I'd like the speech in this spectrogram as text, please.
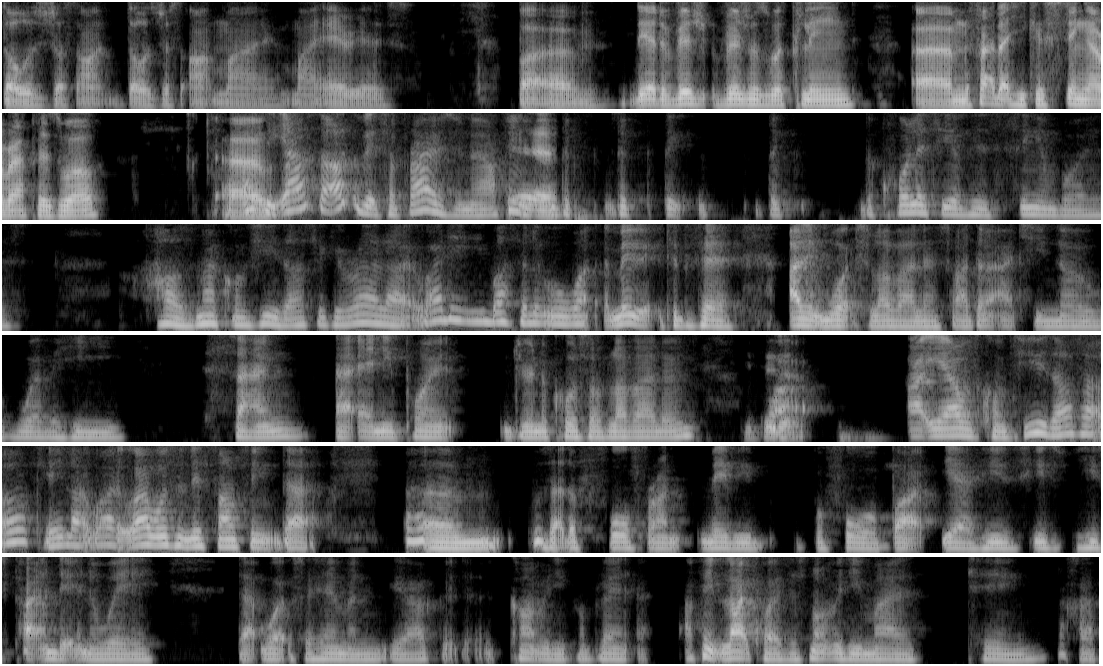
those just aren't those just aren't my my areas but um yeah the vis- visuals were clean um the fact that he can sing and rap as well I was, um, yeah, I was, I was a bit surprised, you know. I think Yeah. the, the, the the the quality of his singing voice, I was mad confused. I was thinking, right, like, why did he bust a little one? Maybe to be fair, I didn't watch Love Island, so I don't actually know whether he sang at any point during the course of Love Island. he did it I, yeah, I was confused. I was like, oh, okay, like why why wasn't this something that um was at the forefront maybe before? But yeah, he's he's he's patterned it in a way that works for him, and yeah, I could can't really complain. I think likewise, it's not really my thing. Like I,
